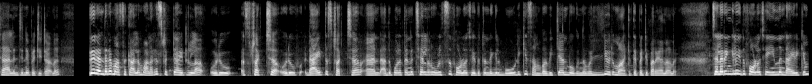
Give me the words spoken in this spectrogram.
ചാലഞ്ചിനെ പറ്റിയിട്ടാണ്. ഒരു രണ്ടര മാസക്കാലം വളരെ സ്ട്രിക്റ്റ് ആയിട്ടുള്ള ഒരു സ്ട്രക്ചർ ഒരു ഡയറ്റ് സ്ട്രക്ചർ ആൻഡ് അതുപോലെ തന്നെ ചില റൂൾസ് ഫോളോ ചെയ്തിട്ടുണ്ടെങ്കിൽ ബോഡിക്ക് സംഭവിക്കാൻ പോകുന്ന വലിയൊരു മാറ്റത്തെ പറ്റി പറയാനാണ്. ചിലരെങ്കിലും ഇത് ഫോളോ ചെയ്യുന്നുണ്ടായിരിക്കും.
